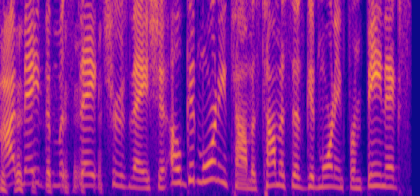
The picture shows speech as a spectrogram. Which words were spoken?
I made the mistake, Truth Nation. Oh, good morning, Thomas. Thomas says, Good morning from Phoenix.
